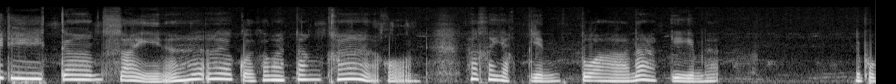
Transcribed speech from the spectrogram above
วิธีการใส่นะฮะให้กดเข้ามาตั้งค่าก่อน ถ้าใครอยากเปลี่ยนตัวหน้าเกมนะเดี๋ยวผม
